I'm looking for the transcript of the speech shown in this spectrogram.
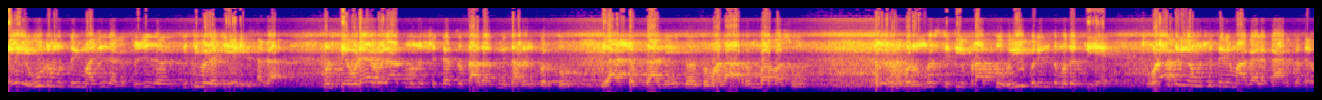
हे उठ म्हणतो ही माझी जागा तुझी जागा किती वेळाची आहे जागा पण तेवढ्या वेळात मनुष्य त्याचं तादात मी धारण करतो. या शब्दाने तर तुम्हाला आरंभापासून ब्रह्मस्थिती प्राप्त होईपर्यंत मदत केली आहे. थोडा तरी अंश त्याने मागायला काय हरकत आहे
